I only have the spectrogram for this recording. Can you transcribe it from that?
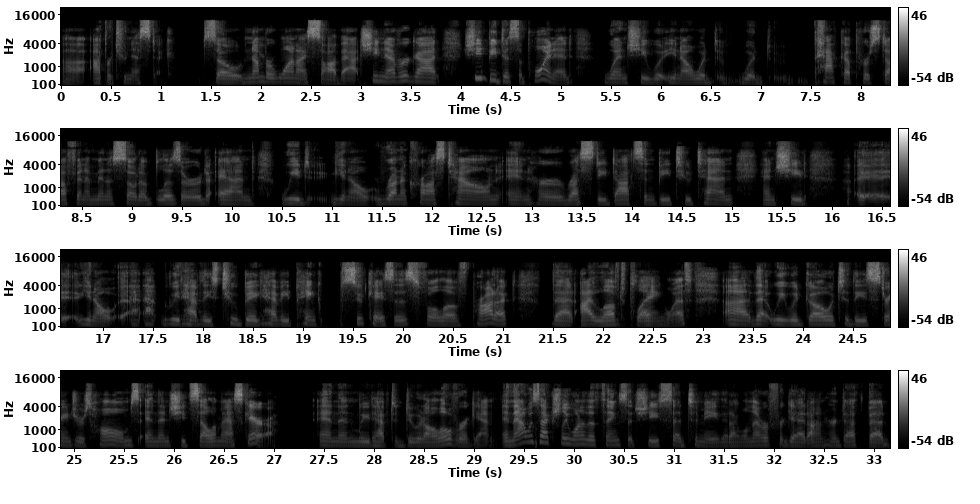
uh, opportunistic so number one i saw that. She never got she'd be disappointed when she would you know would would pack up her stuff in a minnesota blizzard and we'd you know run across town in her rusty datsun b210 and she'd uh, you know we'd have these two big heavy pink suitcases full of product that i loved playing with uh, that we would go to these strangers homes and then she'd sell a mascara and then we'd have to do it all over again. And that was actually one of the things that she said to me that I will never forget on her deathbed.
